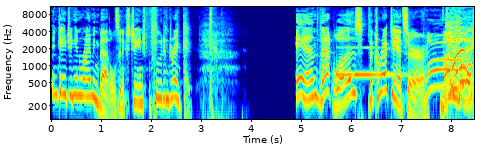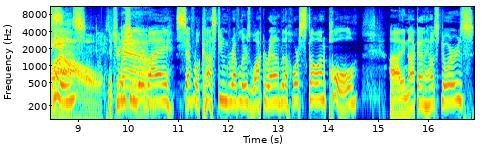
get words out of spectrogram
engaging in rhyming battles in exchange for food and drink. And that was the correct answer. Mari Lwyd is a tradition Wow. whereby several costumed revelers walk around with a horse skull on a pole. Uh, they knock on house doors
